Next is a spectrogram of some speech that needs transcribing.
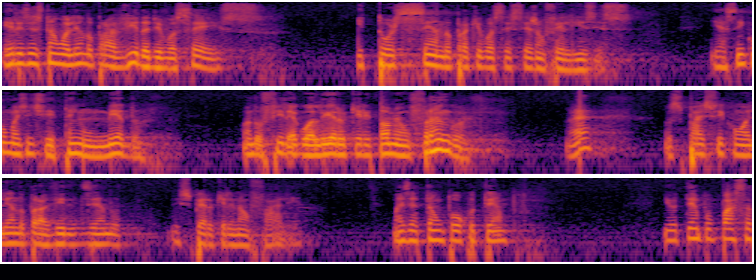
eles estão olhando para a vida de vocês e torcendo para que vocês sejam felizes. E assim como a gente tem um medo, quando o filho é goleiro, que ele tome um frango, né? Os pais ficam olhando para a vida e dizendo: Espero que ele não fale. Mas é tão pouco tempo. E o tempo passa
